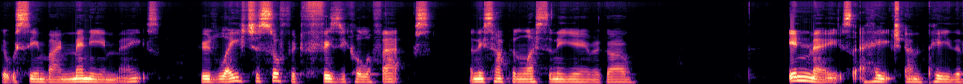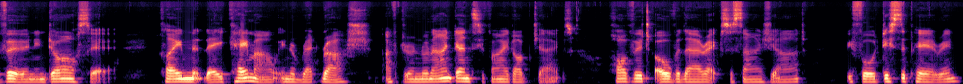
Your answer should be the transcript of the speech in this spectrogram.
that was seen by many inmates who later suffered physical effects, and this happened less than a year ago. Inmates at HMP The Verne in Dorset claim that they came out in a red rash after an unidentified object hovered over their exercise yard before disappearing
